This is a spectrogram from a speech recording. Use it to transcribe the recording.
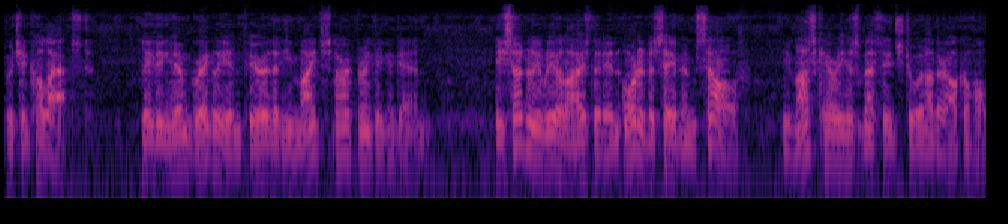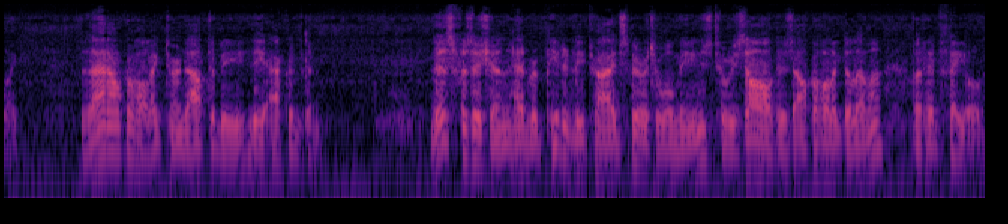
which had collapsed, leaving him greatly in fear that he might start drinking again. He suddenly realized that in order to save himself, he must carry his message to another alcoholic. That alcoholic turned out to be the Akron. This physician had repeatedly tried spiritual means to resolve his alcoholic dilemma, but had failed.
